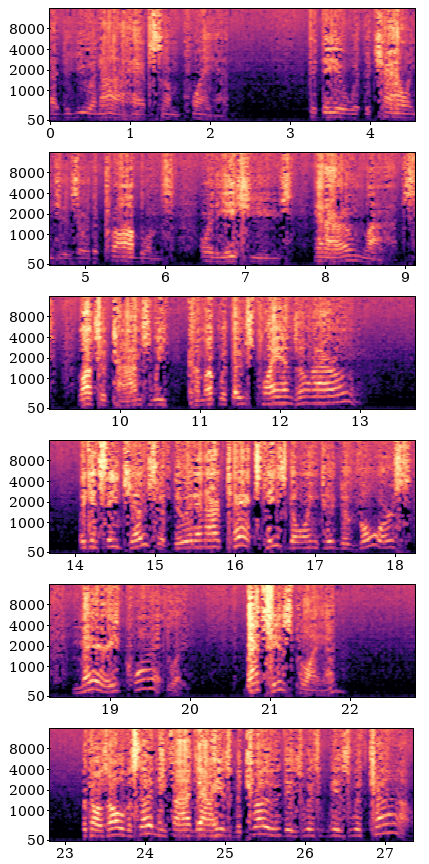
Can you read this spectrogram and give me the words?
uh, do you and I have some plan to deal with the challenges or the problems or the issues in our own lives? Lots of times we come up with those plans on our own. We can see Joseph do it in our text. He's going to divorce Mary quietly. That's his plan. Because all of a sudden he finds out his betrothed is with is with child,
